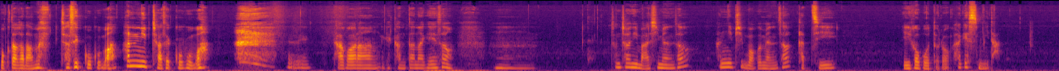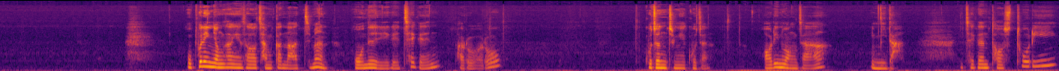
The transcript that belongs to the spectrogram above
먹다가 남은 자색 고구마, 한 입 자색 고구마. 네, 다과랑 이렇게 간단하게 해서 음, 천천히 마시면서 한 입씩 먹으면서 같이 읽어보도록 하겠습니다. 오프닝 영상에서 잠깐 나왔지만 오늘 읽을 책은 바로바로 바로 고전 중의 고전 어린 왕자입니다. 이 책은 더 스토리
